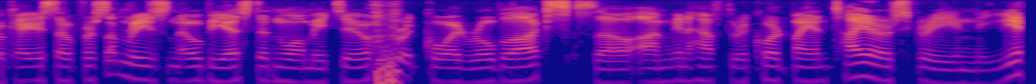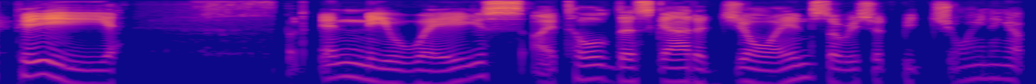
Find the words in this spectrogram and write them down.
Okay, so for some reason OBS didn't want me to record Roblox, so I'm gonna have to record my entire screen. Yippee! But anyways, I told this guy to join, so we should be joining up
